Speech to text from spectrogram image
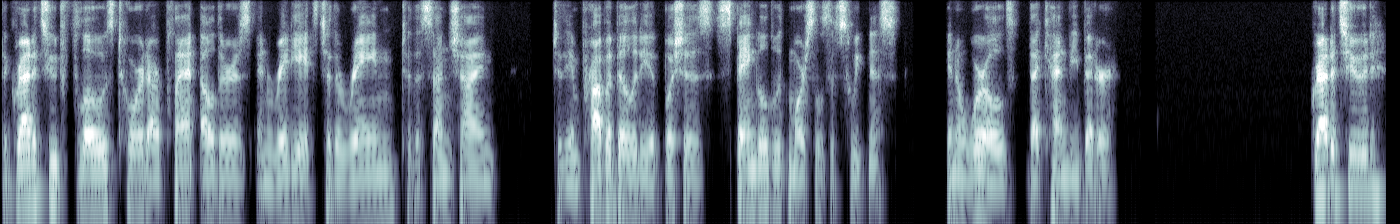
The gratitude flows toward our plant elders and radiates to the rain, to the sunshine, to the improbability of bushes spangled with morsels of sweetness in a world that can be bitter. Gratitude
